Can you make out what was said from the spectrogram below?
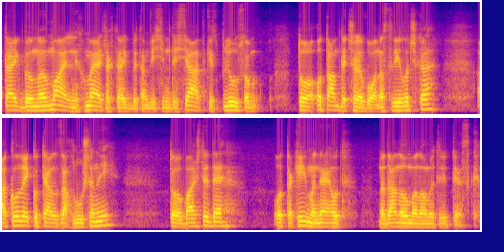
так якби в нормальних межах, так якби там 80 з плюсом, то отам, де червона стрілочка. А коли котел заглушений, то бачите, де от такий мене от на даному манометрі тиск.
